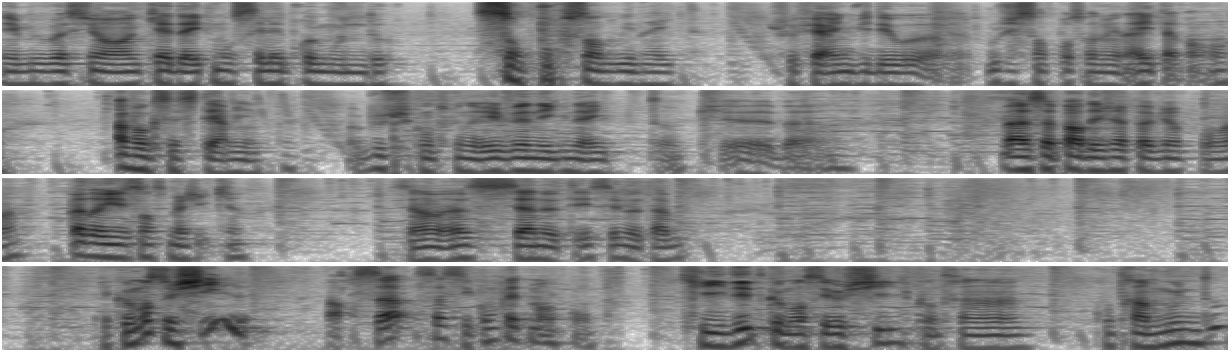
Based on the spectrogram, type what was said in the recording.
Et me voici en ranked avec mon célèbre Mundo. 100% de win rate. Je vais faire une vidéo euh, où j'ai 100% de win rate avant, avant que ça se termine. En plus je suis contre une Riven Ignite, donc euh, bah... Bah ça part déjà pas bien pour moi. Pas de résistance magique. Hein. C'est à noter, c'est notable. Et comment ce shield? Alors ça, ça c'est complètement con. Quelle idée de commencer au shield contre un contre un Mundo?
